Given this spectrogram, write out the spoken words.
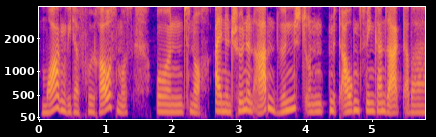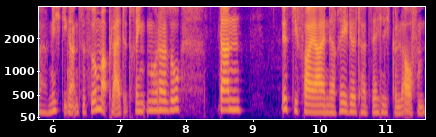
morgen wieder früh raus muss und noch einen schönen Abend wünscht und mit Augenzwinkern sagt, aber nicht die ganze Firma pleite trinken oder so, dann ist die Feier in der Regel tatsächlich gelaufen.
